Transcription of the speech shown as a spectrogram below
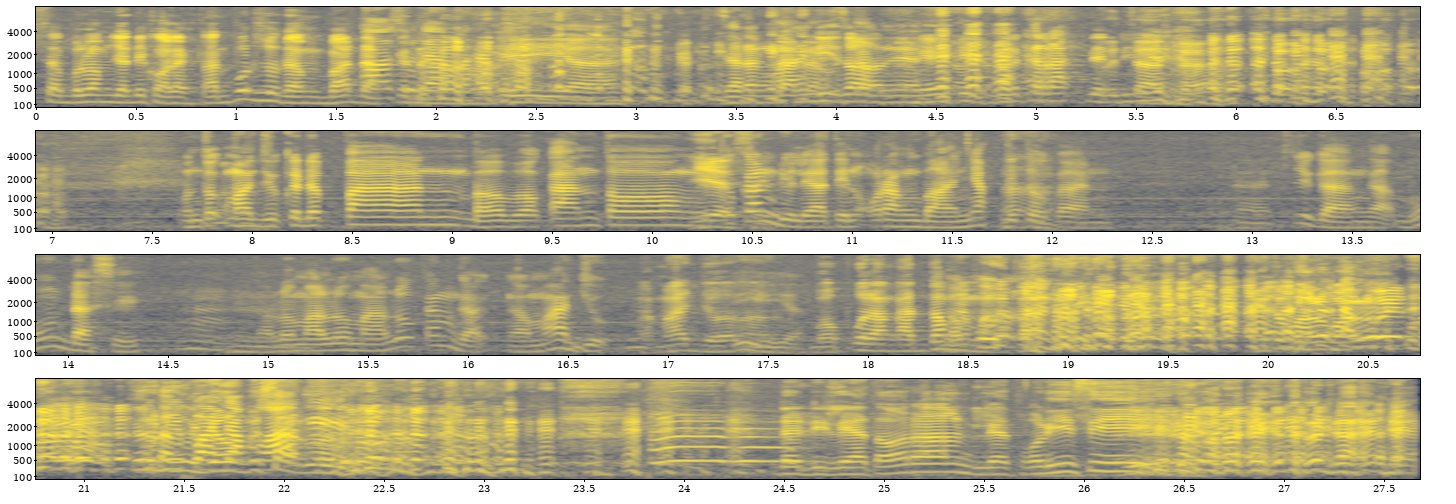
Sebelum jadi kolektan pun sudah membadak. Oh, sudah badak. iya. Jarang mandi soalnya. Berkerak jadinya. Untuk maju ke depan, bawa-bawa kantong, Iya itu kan sih. diliatin orang banyak gitu kan. Nah, itu juga nggak mudah sih. Hmm. Kalau malu-malu kan nggak nggak maju. Nggak maju. Iya. Bawa pulang kantong Bawa yang malah pulang. Itu malu-maluin. Itu Lebih tanggung jawab besar lagi. loh. udah dilihat orang, dilihat polisi. itu udah ada.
